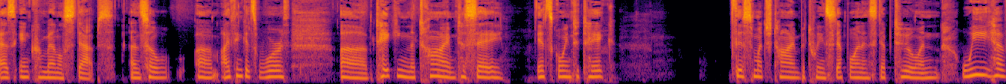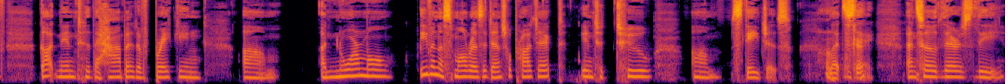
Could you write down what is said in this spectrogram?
as incremental steps. And so um, I think it's worth uh, taking the time to say it's going to take this much time between step one and step two. And we have gotten into the habit of breaking um, a normal, even a small residential project into two um, stages, let's okay. say. And so there's the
